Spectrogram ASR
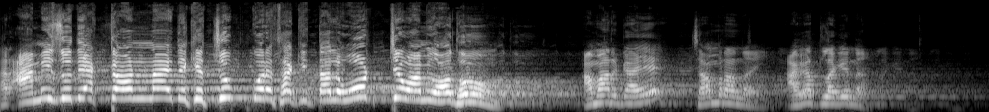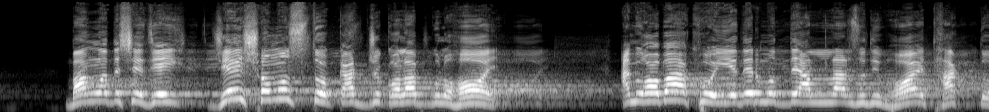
আর আমি যদি একটা অন্যায় দেখে চুপ করে থাকি, তাহলে ওর চেয়েও আমি অধম। আমার গায়ে চামড়া নাই, আঘাত লাগে না। বাংলাদেশে যেই যেই সমস্ত কার্যকলাপগুলো হয় আমি অবাক হই, এদের মধ্যে আল্লাহর যদি ভয় থাকতো,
